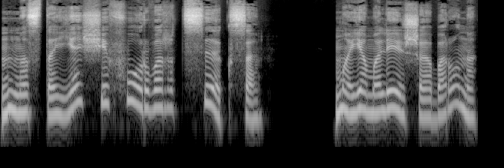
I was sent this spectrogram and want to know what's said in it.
Настоящий форвард секса. Моя малейшая оборона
